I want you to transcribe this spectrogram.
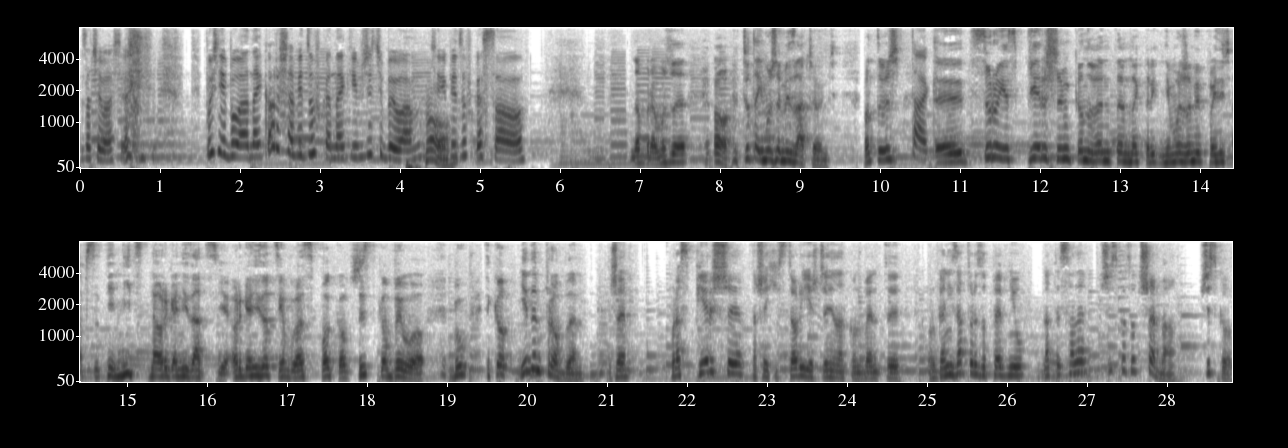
zaczęła się. Później była najgorsza wiedzówka, na jakiej w życiu byłam, O. czyli wiedzówka SO. Dobra, może. O, tutaj możemy zacząć. Otóż Tak. y, Tsuru jest pierwszym konwentem, na którym nie możemy powiedzieć absolutnie nic na organizację. Organizacja była spoko, wszystko było. Był tylko jeden problem, że po raz pierwszy w naszej historii jeżdżenia na konwenty organizator zapewnił na tę salę wszystko co trzeba. Wszystko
